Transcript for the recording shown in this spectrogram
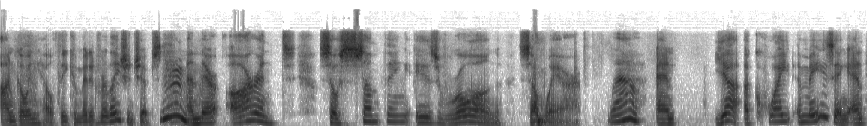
ongoing, healthy, committed relationships. Mm. And there aren't. So something is wrong somewhere. Wow. And yeah, a quite amazing. And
